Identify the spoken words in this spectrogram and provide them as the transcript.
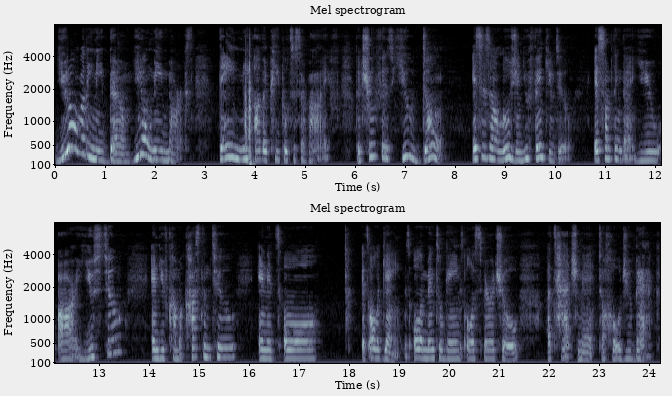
You don't really need them. You don't need narcs. They need other people to survive. The truth is, you don't. It's just an illusion. You think you do. It's something that you are used to and you've come accustomed to, and it's all it's all a game. It's all a mental game. It's all a spiritual attachment to hold you back,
